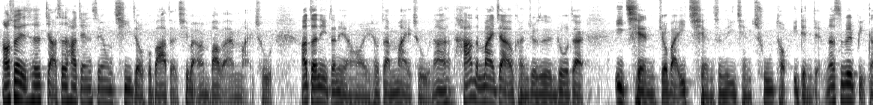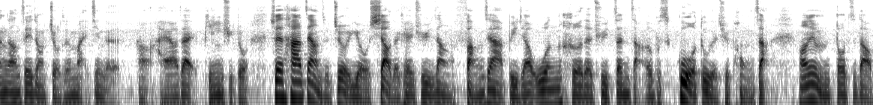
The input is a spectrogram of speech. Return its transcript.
好，所以是假设他今天是用七折或八折，七百万、八百万买出，他整理整理后以后再卖出，那他的卖价有可能就是落在一千、九百、一千，甚至一千出头一点点，那是不是比刚刚这种九折买进的？啊，还要再便宜许多，所以它这样子就有效的可以去让房价比较温和的去增长，而不是过度的去膨胀。然后因为我们都知道，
